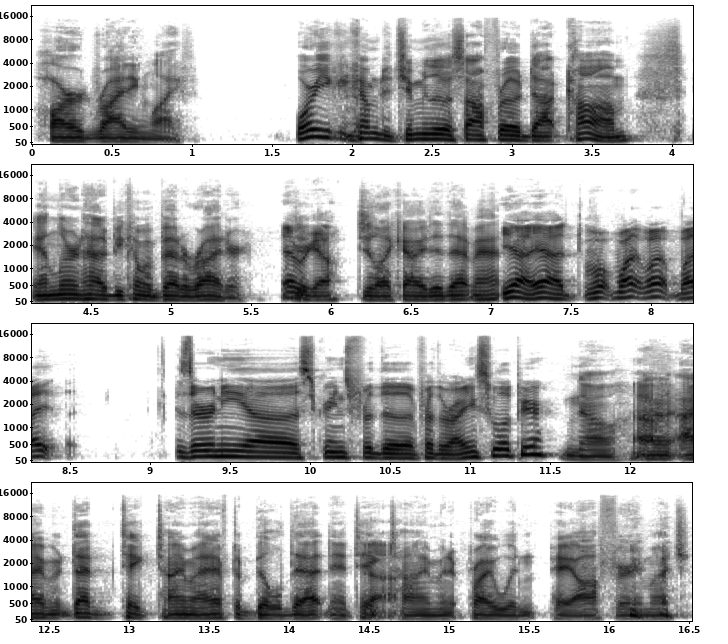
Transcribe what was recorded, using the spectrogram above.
hard riding life. Or you can come to jimmylewisoffroad.com and learn how to become a better rider. There we Did- go. Do you like how I did that, Matt? Yeah, yeah. Why, why, why? Is there any uh, screens for the for the riding school up here? No, I, I haven't. That'd take time. I have to build that, and it take Ah. time, and it probably wouldn't pay off very much.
